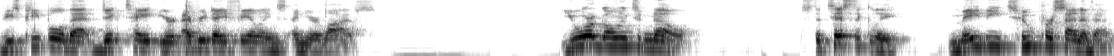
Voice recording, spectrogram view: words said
These people that dictate your everyday feelings and your lives. You are going to know statistically maybe 2% of them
